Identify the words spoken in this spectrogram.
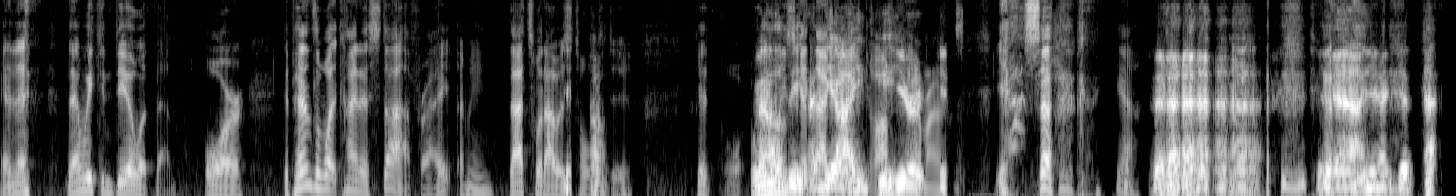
and then then we can deal with them. Or Depends on what kind of stuff, right? I mean, that's what I was told to do. Get, well, the the idea here is yeah, so yeah, yeah, yeah, get that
